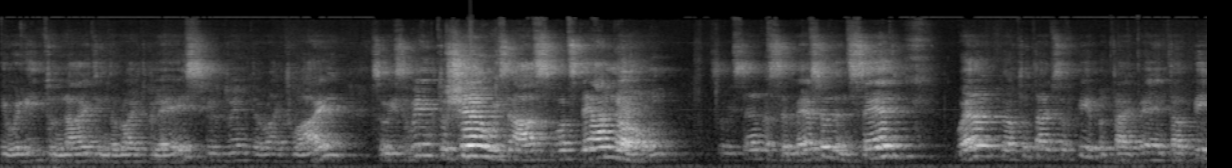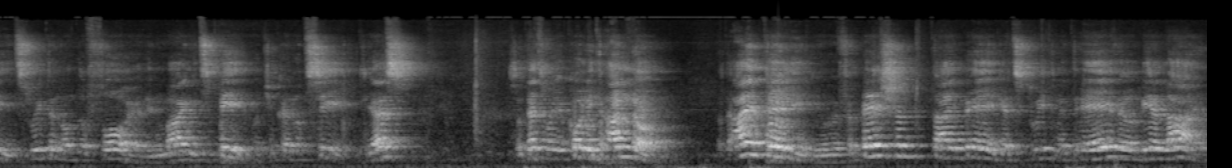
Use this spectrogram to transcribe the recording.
he will eat tonight in the right place, he'll drink the right wine, so he's willing to share with us what's the unknown. So he sent us a message and said, well, there are two types of people, type A and type B. It's written on the forehead. In mine it's big, but you cannot see it, yes? So that's why you call it unknown. But I am telling you, if a patient type A gets treatment A, they'll be alive.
